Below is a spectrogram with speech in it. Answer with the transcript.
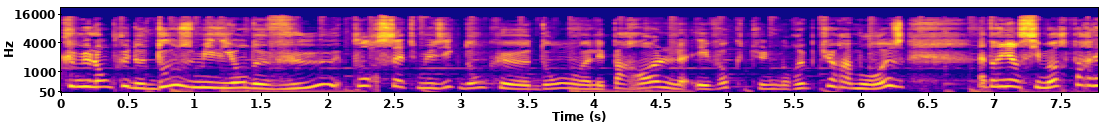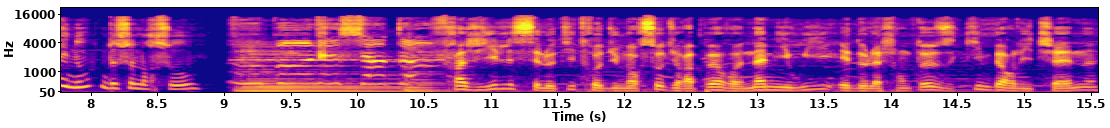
cumulant plus de 12 millions de vues pour cette musique donc euh, dont les paroles évoquent une rupture amoureuse. Adrien Simor, parlez-nous de ce morceau. Fragile, c'est le titre du morceau du rappeur Namiwi et de la chanteuse Kimberly Chen.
